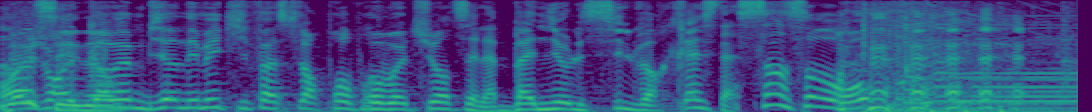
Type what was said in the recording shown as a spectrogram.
Ah ouais, j'aurais quand même bien aimé qu'ils fassent leur propre voiture, c'est la bagnole Silvercrest à 500 euros.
